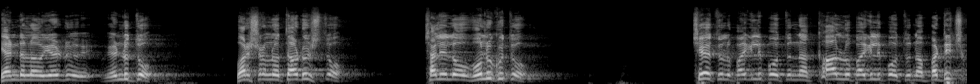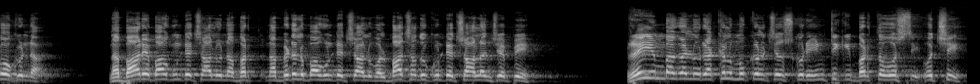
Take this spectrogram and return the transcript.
ఎండలో ఎండు ఎండుతూ వర్షంలో తడుస్తూ చలిలో వణుకుతూ చేతులు పగిలిపోతున్న కాళ్ళు పగిలిపోతున్నా పట్టించుకోకుండా నా భార్య బాగుంటే చాలు నా భర్త నా బిడ్డలు బాగుంటే చాలు వాళ్ళు బాగా చదువుకుంటే చాలు అని చెప్పి రేయింబగళ్ళు రెక్కలు ముక్కలు చేసుకుని ఇంటికి భర్త వచ్చి వచ్చి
